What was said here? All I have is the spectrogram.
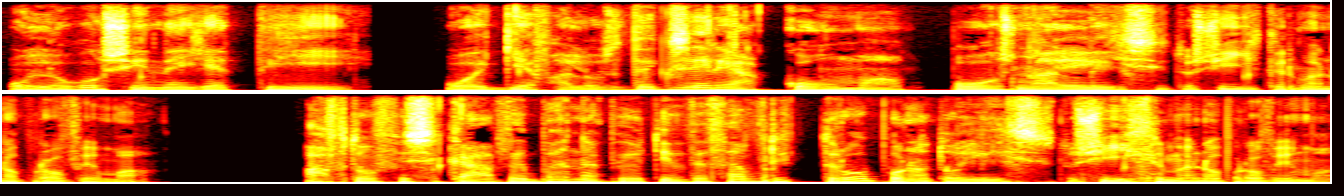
Ο λόγος είναι γιατί ο εγκέφαλος δεν ξέρει ακόμα πώς να λύσει το συγκεκριμένο πρόβλημα. Αυτό φυσικά δεν πάει να πει ότι δεν θα βρει τρόπο να το λύσει το συγκεκριμένο πρόβλημα.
